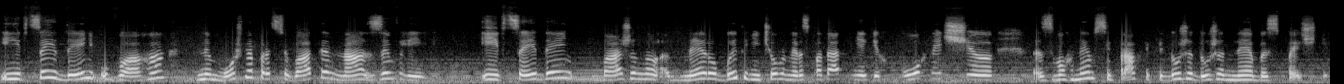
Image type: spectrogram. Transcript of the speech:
І в цей день увага не можна працювати на землі. І в цей день бажано не робити нічого, не розкладати ніяких вогнищ Е, з вогнем. Всі практики дуже дуже небезпечні.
